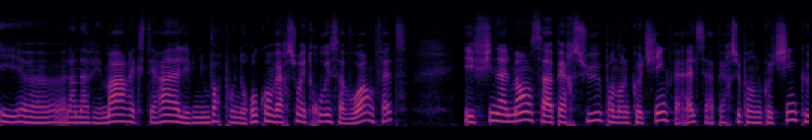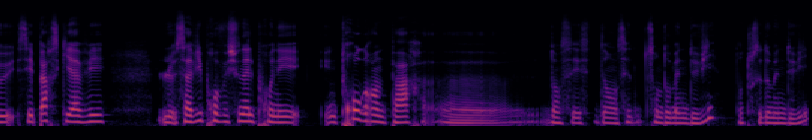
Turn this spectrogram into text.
Et euh, elle en avait marre, etc. Elle est venue me voir pour une reconversion et trouver sa voie, en fait. Et finalement, on s'est aperçu pendant le coaching, enfin, elle s'est aperçue pendant le coaching que c'est parce qu'il y avait. Sa vie professionnelle prenait une trop grande part euh, dans, ses, dans son domaine de vie, dans tous ses domaines de vie,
